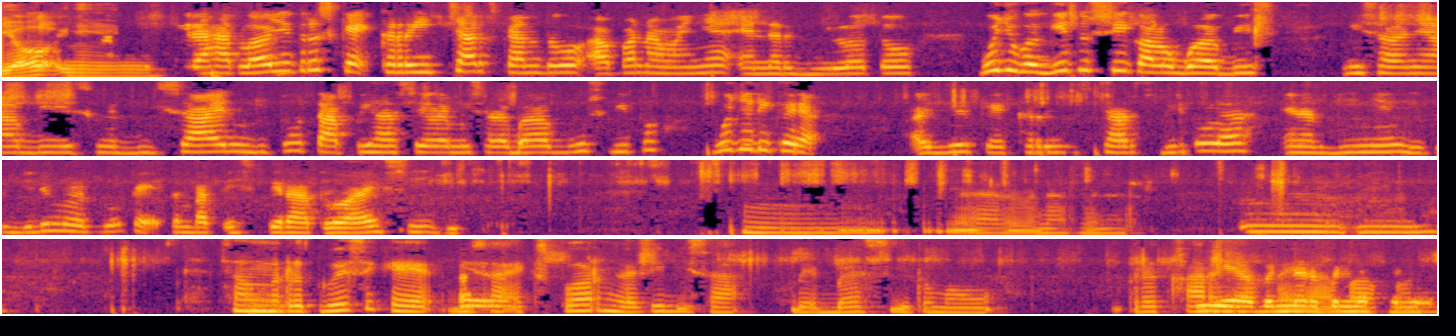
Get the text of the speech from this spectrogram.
yo Kayak istirahat lo aja terus kayak ke recharge kan tuh apa namanya energi lo tuh gue juga gitu sih kalau gue habis misalnya habis ngedesain gitu tapi hasilnya misalnya bagus gitu gue jadi kayak aja kayak ke recharge gitu lah energinya gitu jadi menurut gue kayak tempat istirahat lo aja sih gitu hmm, benar, benar, benar. Hmm, hmm. Sama menurut gue sih kayak bisa explore nggak sih, bisa bebas gitu mau berkarya Iya, benar, kayak benar, apa pun. benar.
